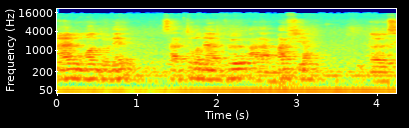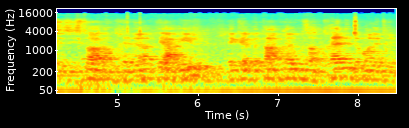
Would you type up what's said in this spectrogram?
À un moment donné, ça tourne un peu à la mafia, euh, ces histoires d'entraîneurs qui arrivent et quelque temps après vous entraînent devant les tribunaux.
